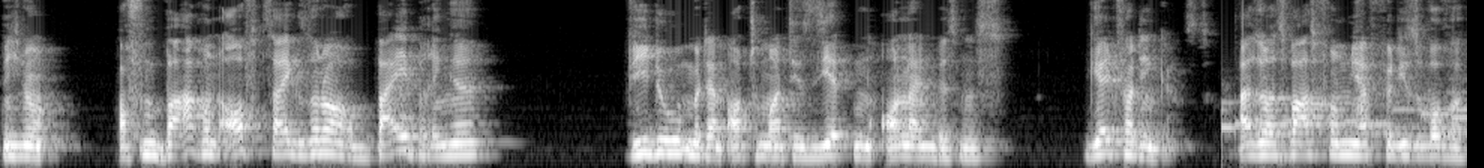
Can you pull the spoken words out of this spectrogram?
nicht nur offenbare und aufzeige, sondern auch beibringe, wie du mit deinem automatisierten Online-Business Geld verdienen kannst. Also das war's von mir für diese Woche.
